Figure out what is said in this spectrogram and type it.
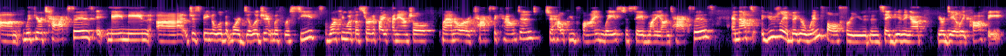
Um, with your taxes, it may mean uh, just being a little bit more diligent with receipts, working with a certified financial planner or a tax accountant to help you find ways to save money on taxes. And that's usually a bigger windfall for you than, say, giving up your daily coffee.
